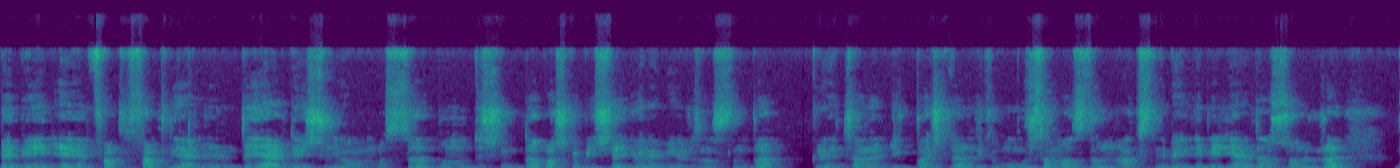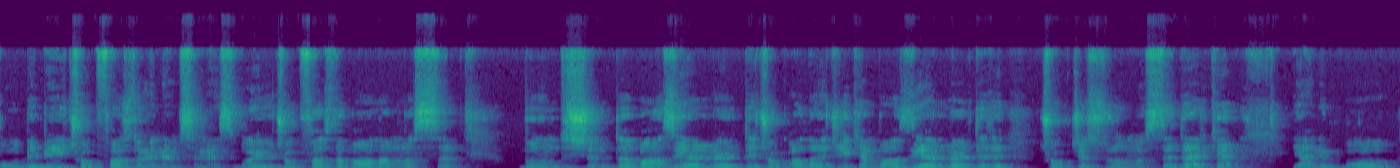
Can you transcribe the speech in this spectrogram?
bebeğin evin farklı farklı yerlerinde yer değiştiriyor olması. Bunun dışında başka bir şey göremiyoruz aslında. Greta'nın ilk başlardaki umursamazlığının aksine belli bir yerden sonra bu bebeği çok fazla önemsemesi, bu eve çok fazla bağlanması, bunun dışında bazı yerlerde çok alaycıyken bazı yerlerde de çok cesur olması derken yani bu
